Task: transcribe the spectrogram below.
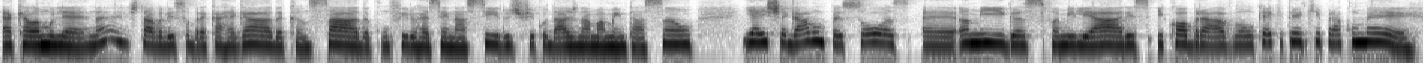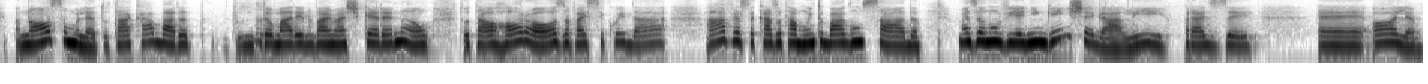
aquela mulher, né, estava ali sobrecarregada, cansada, com um filho recém-nascido, dificuldade na amamentação, e aí chegavam pessoas, é, amigas, familiares, e cobravam, o que é que tem aqui para comer? Nossa, mulher, tu tá acabada, teu marido não vai mais te querer não, tu tá horrorosa, vai se cuidar, ah, essa casa tá muito bagunçada, mas eu não via ninguém chegar ali para dizer, é, olha,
